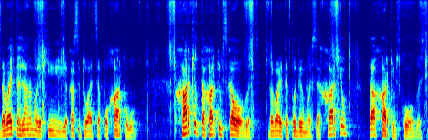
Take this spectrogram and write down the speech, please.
Давайте глянемо, які, яка ситуація по Харкову. Харків та Харківська область. Давайте подивимося Харків та Харківську область.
